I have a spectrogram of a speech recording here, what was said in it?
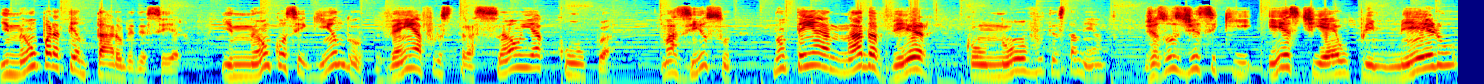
e não para tentar obedecer. E não conseguindo, vem a frustração e a culpa. Mas isso não tem nada a ver com o Novo Testamento. Jesus disse que este é o primeiro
